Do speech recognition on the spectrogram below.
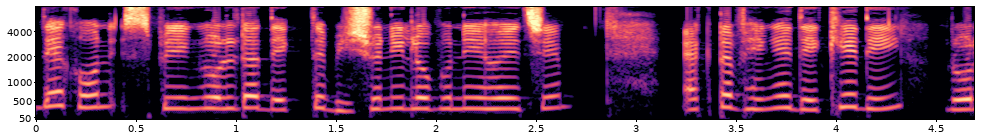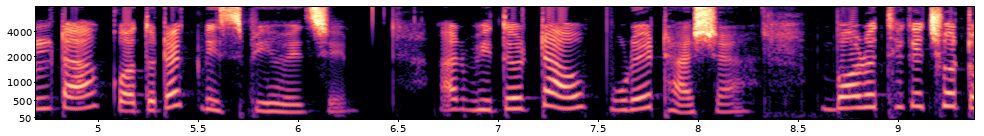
দেখুন, স্প্রিং রোলটা দেখতে ভীষণই লোভনীয় হয়েছে। একটা ভেঙে দেখিয়ে দিই, রোলটা কতটা ক্রিস্পি হয়েছে। আর ভিতরটাও পুরে ঠাসা। বড় থেকে ছোট,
